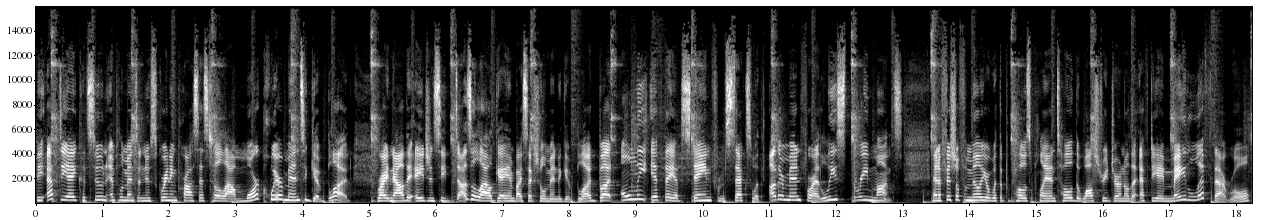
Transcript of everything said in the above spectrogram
The FDA could soon implement a new screening process to allow more queer men to give blood. Right now, the agency does allow gay and bisexual men to give blood, but only if they abstain from sex with other men for at least three months. An official familiar with the proposed plan told the Wall Street Journal the FDA may lift that rule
